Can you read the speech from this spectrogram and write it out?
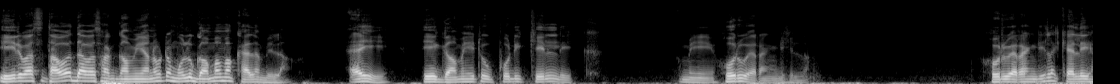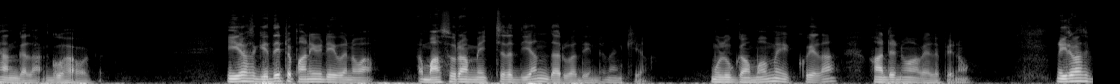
ඊට පස්සේ තව දවසක් ගම යනකොට මුළු ගමම කැළඹිලා. ඇයි? ඒ ගමේ හිටපු පොඩි කෙල්ලෙක් මේ හොරු අරන් ගිහිල්ලා. හොරු අරන් ගිහිල්ලා කැලේ හංගලා ගුහාවක. ඊට පස්සේ ගෙදරට පණිවිඩ එවනවා. මසුරම් මෙච්චර දියන් දරුවා දෙන්න නම් කියලා. මුළු ගමම එක් වෙලා හඬනවා වැළපෙනවා. ඊට පස්සේ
